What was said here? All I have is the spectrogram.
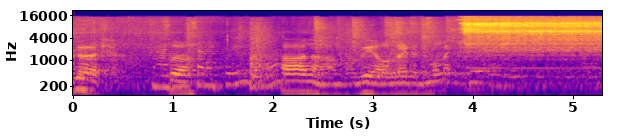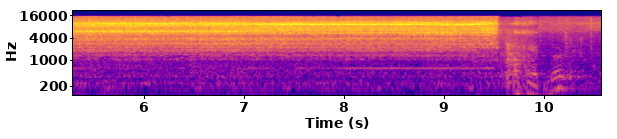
Good. So-? Oh no, no, we are all right at the moment. Okay, good.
